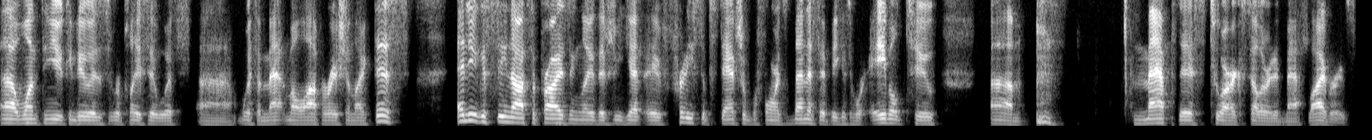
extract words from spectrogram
uh, one thing you can do is replace it with uh, with a matmul operation like this. And you can see, not surprisingly, that you get a pretty substantial performance benefit because we're able to um, map this to our accelerated math libraries.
